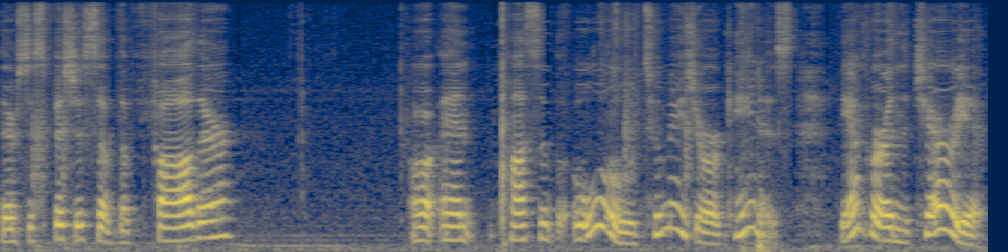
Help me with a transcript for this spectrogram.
they're suspicious of the father or and possibly oh two major arcanas the emperor and the chariot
